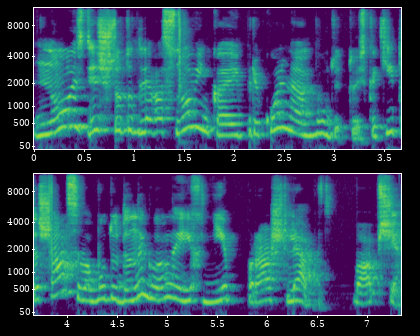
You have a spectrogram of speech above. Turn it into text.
Но здесь что-то для вас новенькое и прикольное будет. То есть какие-то шансы вам будут даны, главное их не прошляпать вообще.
